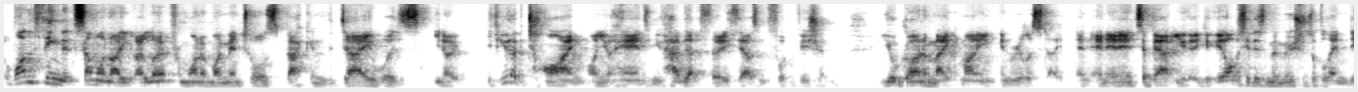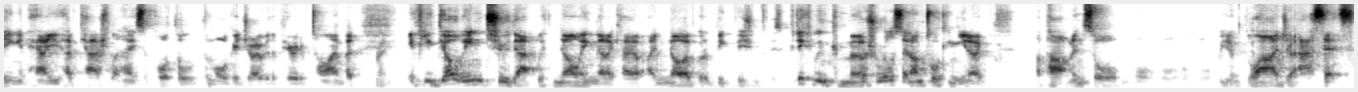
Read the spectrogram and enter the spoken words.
one thing that someone I, I learned from one of my mentors back in the day was, you know, if you have time on your hands and you have that 30,000 foot vision, you're going to make money in real estate. And, and, and it's about you, you obviously there's minutiae of lending and how you have cash flow and how you support the, the mortgage over the period of time. But right. if you go into that with knowing that, okay, I know I've got a big vision for this, particularly in commercial real estate, I'm talking, you know, apartments or, or, or you know, larger assets,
